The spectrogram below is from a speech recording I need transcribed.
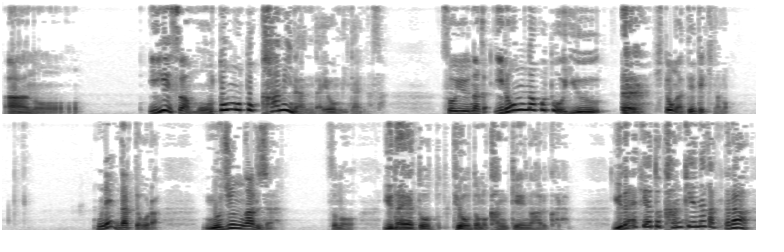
あの、イエスはもともと神なんだよ、みたいなさ、そういうなんかいろんなことを言う 人が出てきたの。ね、だってほら、矛盾があるじゃん。その、ユダヤ教との関係があるから。ユダヤ教と関係なかったら、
